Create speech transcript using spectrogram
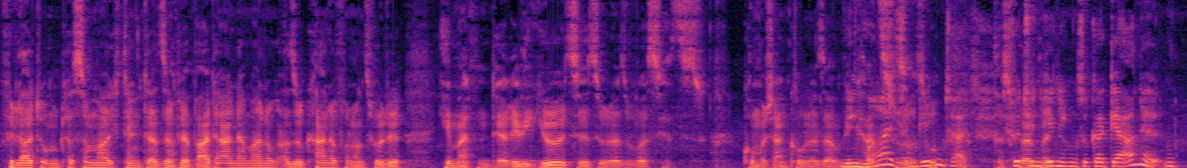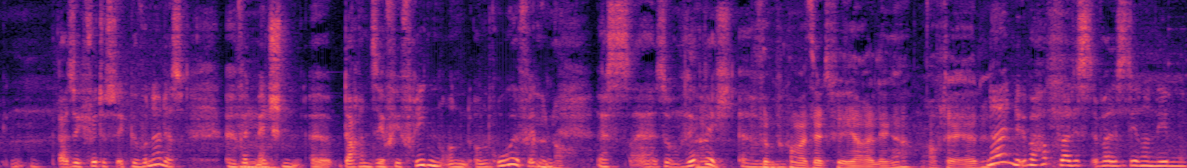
Vielleicht um das nochmal, ich denke, da sind wir beide einer Meinung. Also keiner von uns würde jemanden, der religiös ist oder sowas jetzt komisch angucken oder sagen, wie kannst Niemals, du im das so? Gegenteil. Das ich würde denjenigen sogar gerne, also ich würde das, ich bewundere das, äh, wenn Menschen äh, darin sehr viel Frieden und, und Ruhe finden. Genau. Das, also wirklich. ähm, 5,64 Jahre länger auf der Erde. Nein, überhaupt, weil es, weil es deren Leben,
